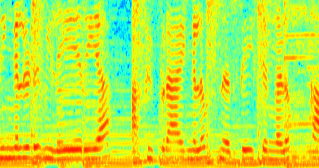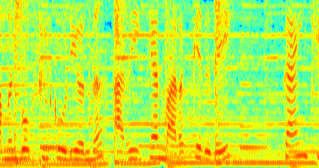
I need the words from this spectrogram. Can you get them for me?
നിങ്ങളുടെ വിലയേറിയ അഭിപ്രായങ്ങളും നിർദ്ദേശങ്ങളും കമന്റ് ബോക്സിൽ കൂടി ഒന്ന് അറിയിക്കാൻ മറക്കരുതേ. താങ്ക്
